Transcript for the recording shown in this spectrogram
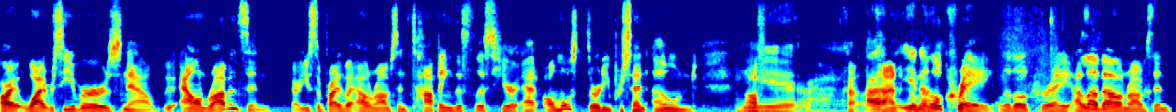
All right, wide receivers now. Allen Robinson. Are you surprised by Allen Robinson topping this list here at almost 30% owned? Yeah. Kind of, kind of, a know. little cray, a little cray. I love Allen Robinson.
